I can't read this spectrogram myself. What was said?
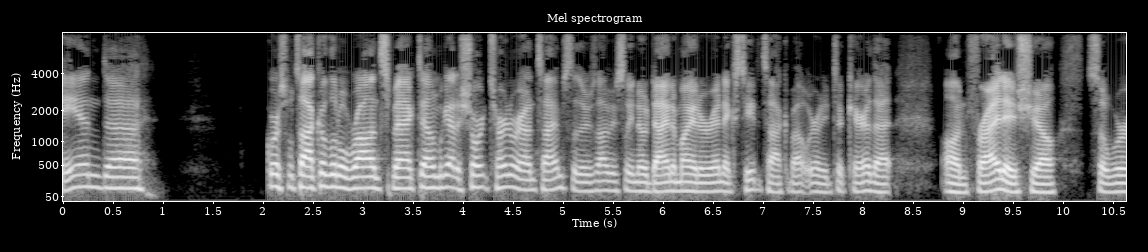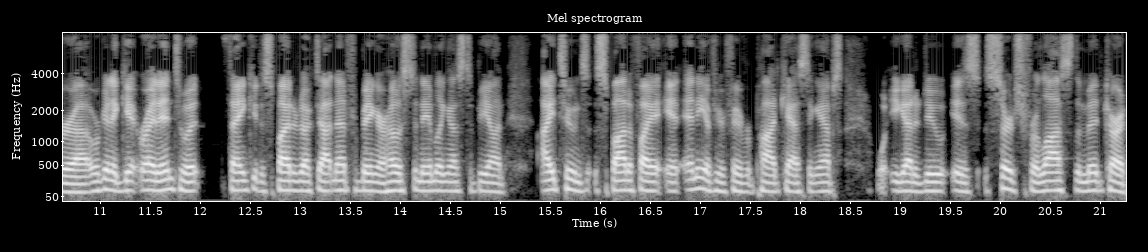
And uh, of course, we'll talk a little Raw and SmackDown. We got a short turnaround time, so there's obviously no Dynamite or NXT to talk about. We already took care of that on Friday's show, so we're uh, we're going to get right into it. Thank you to SpiderDuck.net for being our host, enabling us to be on iTunes, Spotify, and any of your favorite podcasting apps. What you got to do is search for Lost the Midcard.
